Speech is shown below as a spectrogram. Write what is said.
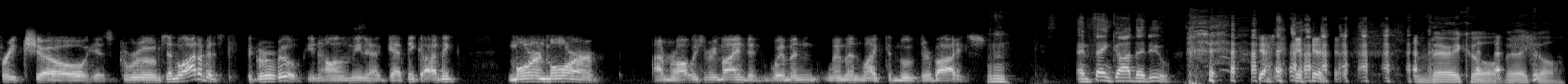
freak show, his grooves, and a lot of it's the groove. You know, I mean, I think I think more and more, I'm always reminded women women like to move their bodies. And thank God they do. Yeah. Very cool. Very cool.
